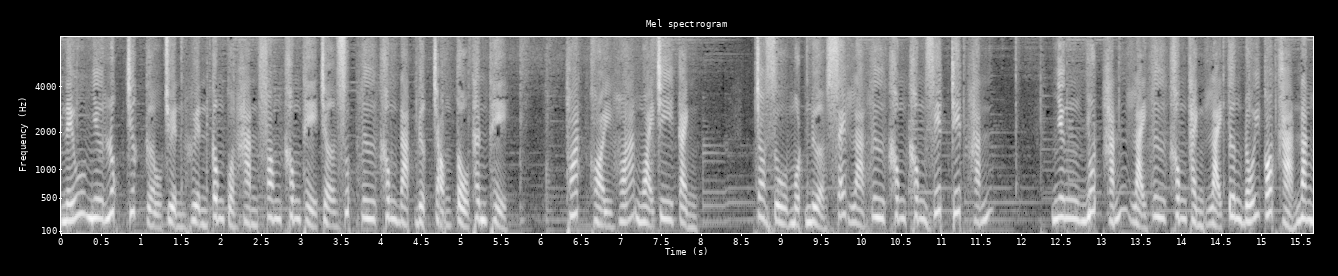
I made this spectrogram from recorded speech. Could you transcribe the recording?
Nếu như lúc trước cửu chuyển huyền công của Hàn Phong không thể trợ giúp hư không đạt được trọng tổ thân thể, thoát khỏi hóa ngoại chi cảnh. Cho dù một nửa sẽ là hư không không giết chết hắn, nhưng nhốt hắn lại hư không thành lại tương đối có khả năng.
